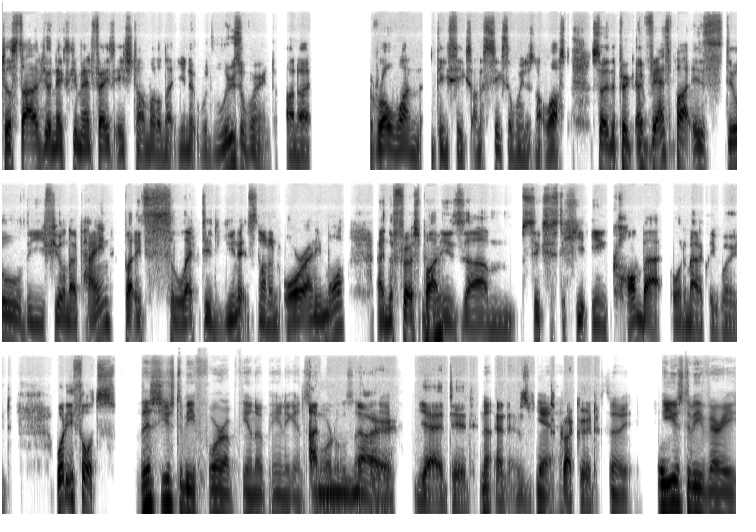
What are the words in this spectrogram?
to the start of your next command phase. Each time model that unit would lose a wound on a roll one d6 on a six, a wound is not lost. So the advanced part is still the feel no pain, but it's selected unit. It's not an aura anymore. And the first part is um, six is to hit in combat, automatically wound. What are your thoughts? This used to be four up feel no pain against I mortals. Know. Yeah, it did, No, and it was yeah. quite good. So it used to be very,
